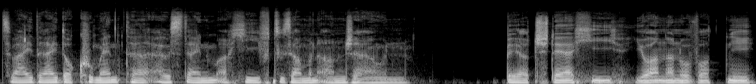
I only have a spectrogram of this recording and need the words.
zwei, drei Dokumente aus deinem Archiv zusammen anschauen. Beat Sterchi, Joanna Nowotny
